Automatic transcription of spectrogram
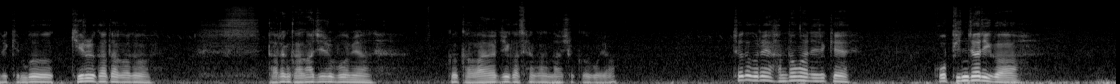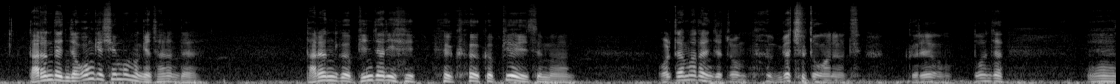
이렇게 뭐 길을 가다가도 다른 강아지를 보면 그 강아지가 생각나실 거고요. 저도 그래 한동안 이렇게 그 빈자리가 다른 데 이제 옮겨 심으면 괜찮은데 다른 그 빈자리 그, 그 비어 있으면 올 때마다 이제 좀 며칠 동안은 그래요. 또 이제 에,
